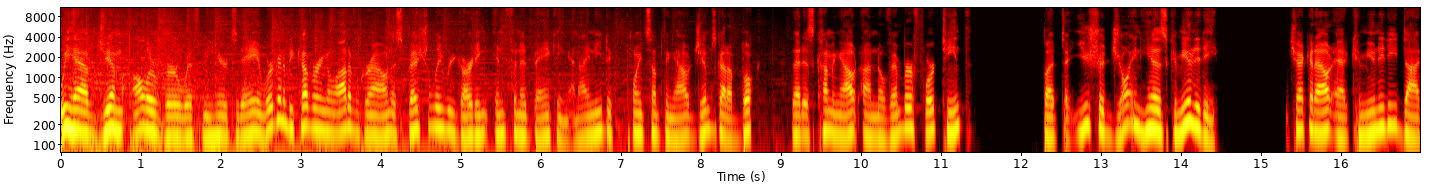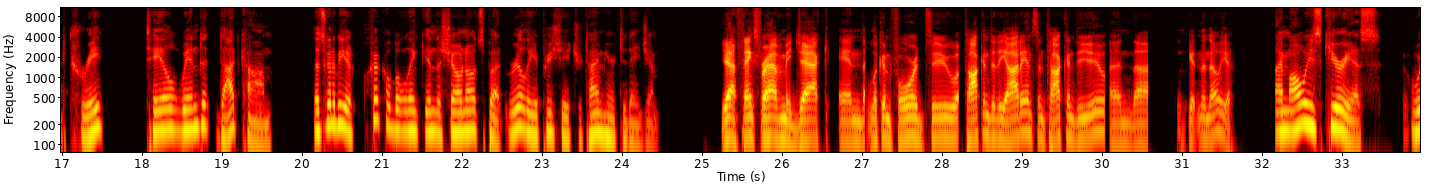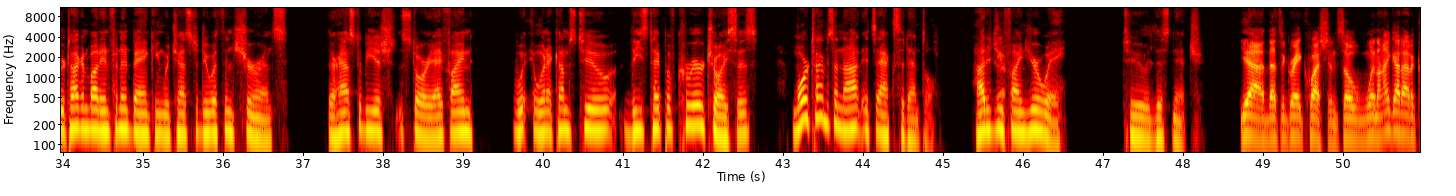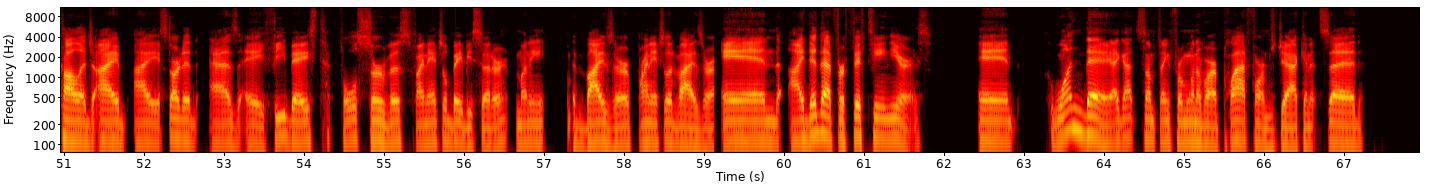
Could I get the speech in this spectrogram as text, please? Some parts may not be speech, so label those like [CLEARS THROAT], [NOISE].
We have Jim Oliver with me here today, and we're going to be covering a lot of ground, especially regarding infinite banking. And I need to point something out. Jim's got a book that is coming out on November 14th, but uh, you should join his community. Check it out at community.createtailwind.com. That's going to be a clickable link in the show notes, but really appreciate your time here today, Jim. Yeah, thanks for having me, Jack. And looking forward to talking to the audience and talking to you and uh, getting to know you. I'm always curious. We're talking about infinite banking, which has to do with insurance. There has to be a sh- story. I find w- when it comes to these type of career choices, more times than not, it's accidental. How did you yeah. find your way to this niche? Yeah, that's a great question. So when I got out of college, I I started as a fee-based full service financial babysitter, money advisor, financial advisor, and I did that for 15 years. And one day I got something from one of our platforms, Jack, and it said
